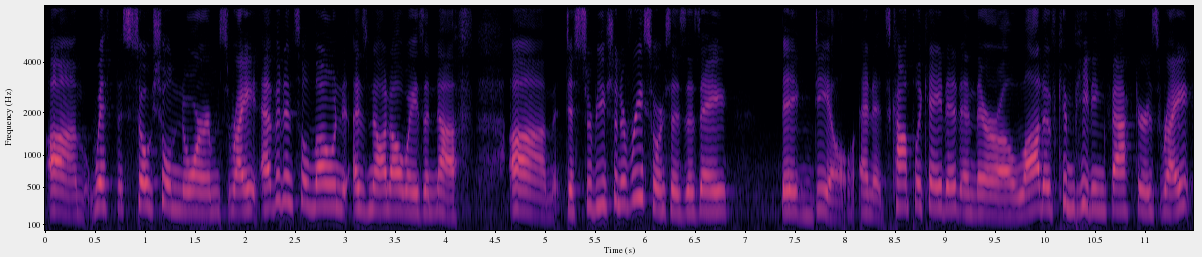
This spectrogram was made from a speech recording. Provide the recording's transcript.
um, with the social norms, right? Evidence alone is not always enough. Um, distribution of resources is a big deal and it's complicated and there are a lot of competing factors, right?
